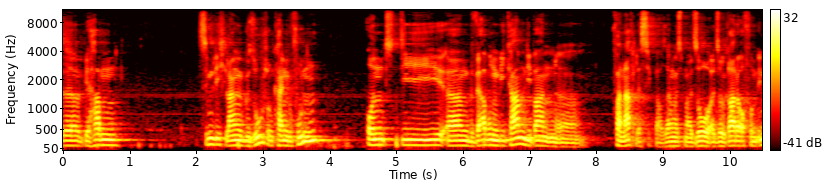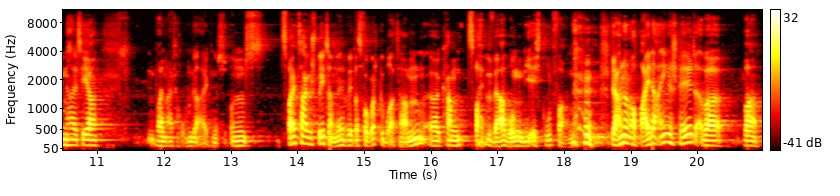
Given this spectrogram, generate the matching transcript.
äh, wir haben ziemlich lange gesucht und keinen gefunden. Und die äh, Bewerbungen, die kamen, die waren äh, vernachlässigbar, sagen wir es mal so. Also gerade auch vom Inhalt her waren einfach ungeeignet. Und zwei Tage später, ne, wir das vor Gott gebracht haben, äh, kamen zwei Bewerbungen, die echt gut waren. wir haben dann auch beide eingestellt, aber war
